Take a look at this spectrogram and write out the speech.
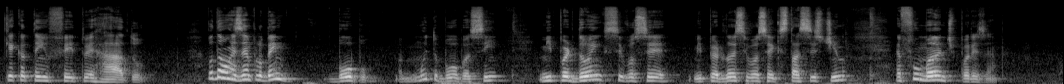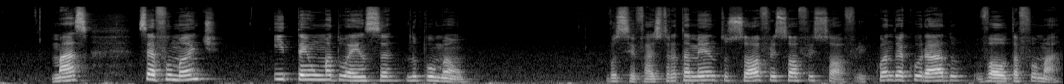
o que é que eu tenho feito errado. Vou dar um exemplo bem bobo, muito bobo assim. Me perdoem se você, me perdoe se você que está assistindo é fumante, por exemplo. Mas você é fumante e tem uma doença no pulmão. Você faz o tratamento, sofre, sofre, sofre. Quando é curado, volta a fumar.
